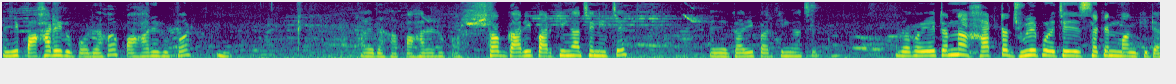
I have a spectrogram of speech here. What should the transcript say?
এই যে পাহাড়ের উপর, দেখো, পাহাড়ের উপর। এই দেখো, পাহাড়ের উপর। সব গাড়ি পার্কিং আছে নিচে। গাড়ি পার্কিং আছে। দেখো, এটার না হাতটা ঝুলে পড়েছে সেকেন্ড মাংকিটা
